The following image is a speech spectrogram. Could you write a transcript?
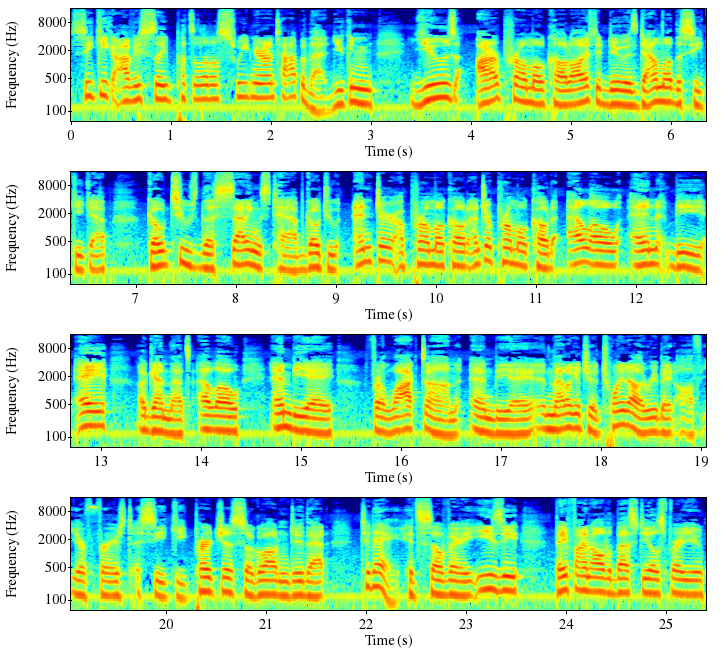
SeatGeek obviously puts a little sweetener on top of that. You can use our promo code. All you have to do is download the SeatGeek app, go to the settings tab, go to enter a promo code, enter promo code LONBA. Again, that's LONBA for Locked On NBA, and that'll get you a $20 rebate off your first SeatGeek purchase. So go out and do that today. It's so very easy. They find all the best deals for you.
